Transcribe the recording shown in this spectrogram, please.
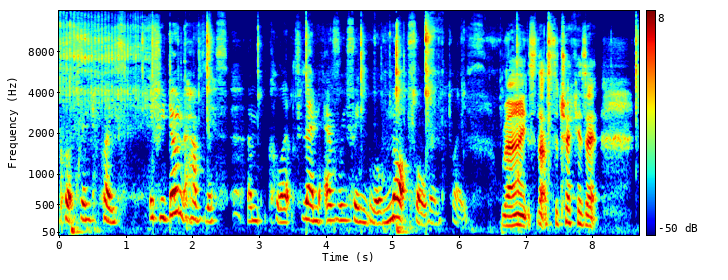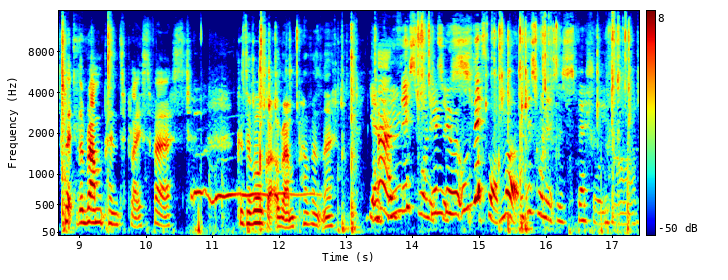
clips into place. If you don't have this um, clipped, then everything will not fold into place. Right, so that's the trick, is it? Clip the ramp into place first. Because they've all got a ramp, haven't they? Yeah, And this one You it's do it with this one, look. with this one it's especially hard.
